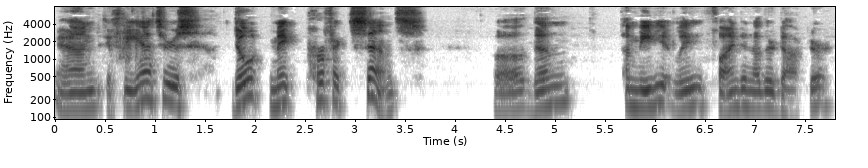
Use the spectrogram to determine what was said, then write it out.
and if the answers don't make perfect sense, uh, then immediately find another doctor,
